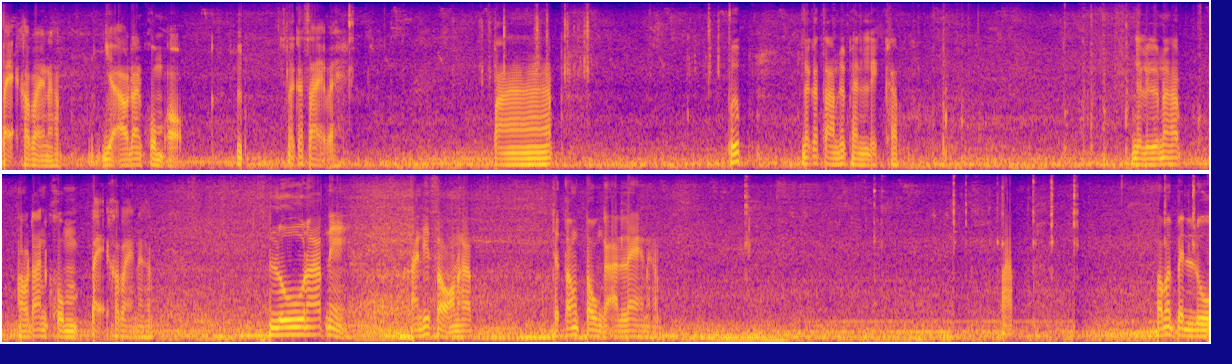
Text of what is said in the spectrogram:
แปะเข้าไปนะครับ อย่าเอาด้านคมออก แล้วก็ใส่ไปป๊าบปึ๊บแล้วก็ตามด้วยแผ่นเหล็กครับ อย่าลืมนะครับ เอาด้านคมแปะเข้าไปนะครับ รูนะครับนี่ อันที่สองนะครับ จะต้องตรงกับอันแรกนะครับปั๊บเพราะมันเป็นรู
